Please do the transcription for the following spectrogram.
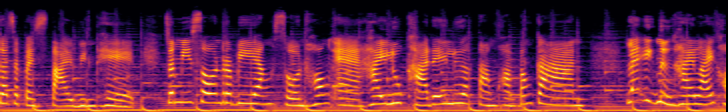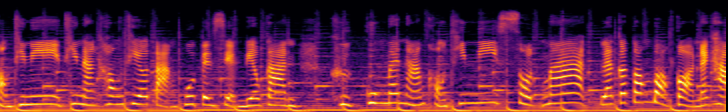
ก็จะเป็นสไตล์วินเทจจะมีโซนระเบียง โซนห้องแอร์ให้ลูกค้าได้เลือกตามความต้องการ และอีกหนึ่งไฮไลท์ของที่นี่ที่นักท่องเที่ยวต่างพูดเป็นเสียงเดียวกัน คือกุ้งแม่น้ำของที่นี่สดมาก และก็ต้องบอกก่อนนะคะ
